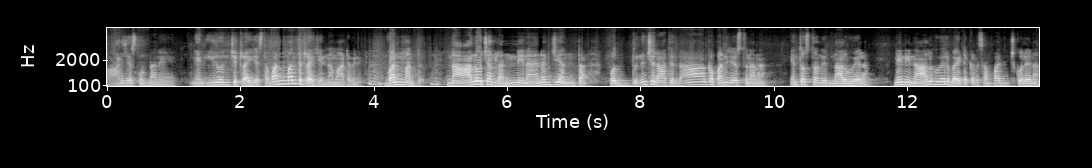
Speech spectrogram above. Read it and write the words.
పాడు చేసుకుంటున్నానే. నేను ఈ రోజు నుంచి ట్రై చేస్తా. వన్ మంత్ ట్రై చేయండి నా మాట విని. వన్ మంత్ నా ఆలోచనలు అన్నీ నా ఎనర్జీ అంతా పొద్దు నుంచి రాత్రి దాకా పని చేస్తున్నానా? ఎంత వస్తుంది? నాలుగు వేల? నేను ఈ నాలుగు వేలు బయట ఎక్కడ సంపాదించుకోలేనా?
